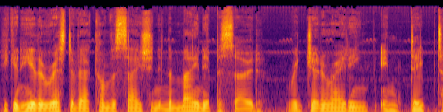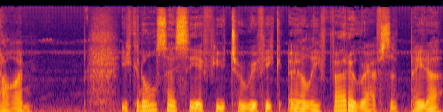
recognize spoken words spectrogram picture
You can hear the rest of our conversation in the main episode, Regenerating in Deep Time. You can also see a few terrific early photographs of Peter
